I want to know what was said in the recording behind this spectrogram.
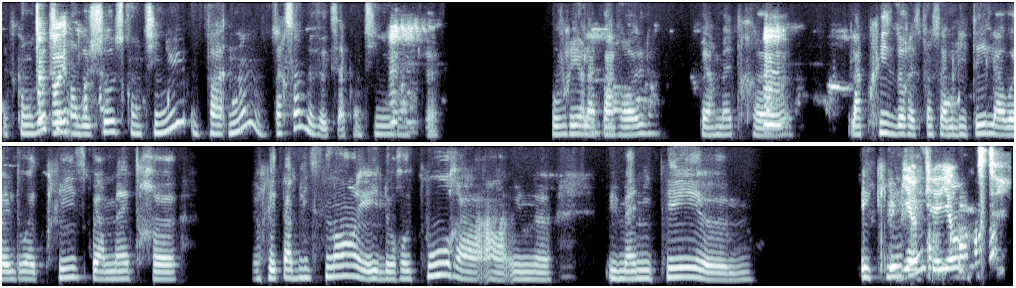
Est-ce qu'on veut que ce genre de choses continue ou pas? Non, personne ne veut que ça continue. Mmh Donc, euh, ouvrir la parole, permettre euh, la prise de responsabilité là où elle doit être prise, permettre euh, le rétablissement et le retour à, une humanité éclairée. Bienveillante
